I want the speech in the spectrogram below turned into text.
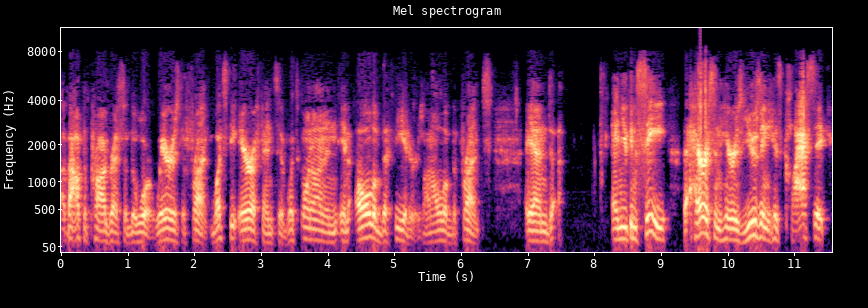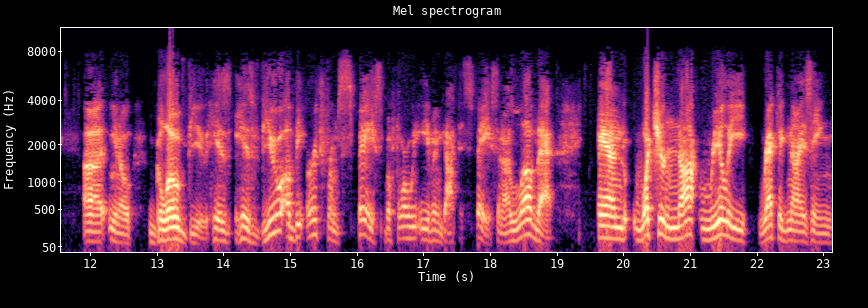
about the progress of the war. Where is the front? What's the air offensive? What's going on in, in all of the theaters on all of the fronts? And and you can see that Harrison here is using his classic, uh, you know, globe view, his his view of the Earth from space before we even got to space, and I love that. And what you're not really recognizing,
